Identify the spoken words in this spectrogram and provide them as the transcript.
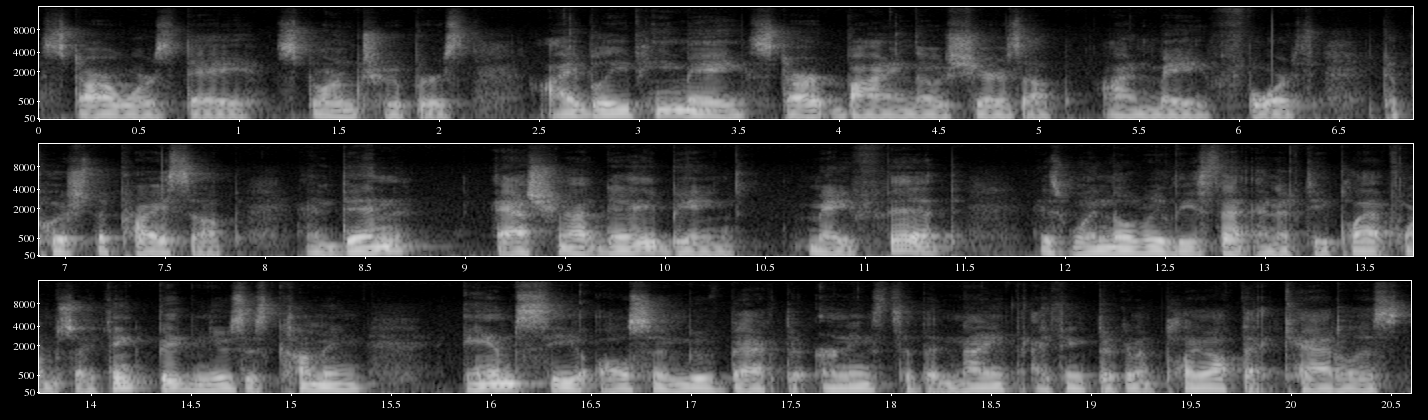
Star Wars Day, stormtroopers. I believe he may start buying those shares up on May 4th to push the price up. And then Astronaut Day being May 5th is when they'll release that NFT platform. So I think big news is coming. AMC also moved back the earnings to the 9th. I think they're going to play off that catalyst.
